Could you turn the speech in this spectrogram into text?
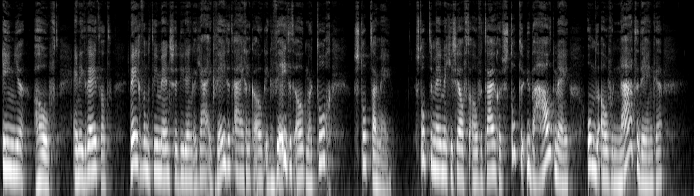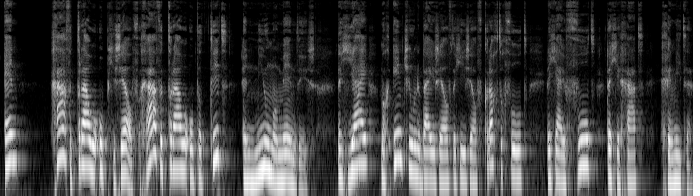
in je hoofd. En ik weet dat 9 van de 10 mensen die denken: ja, ik weet het eigenlijk ook, ik weet het ook, maar toch stop daarmee. Stop ermee met jezelf te overtuigen. Stop er überhaupt mee om erover na te denken. En Ga vertrouwen op jezelf. Ga vertrouwen op dat dit een nieuw moment is. Dat jij mag intunen bij jezelf, dat je jezelf krachtig voelt, dat jij voelt dat je gaat genieten.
